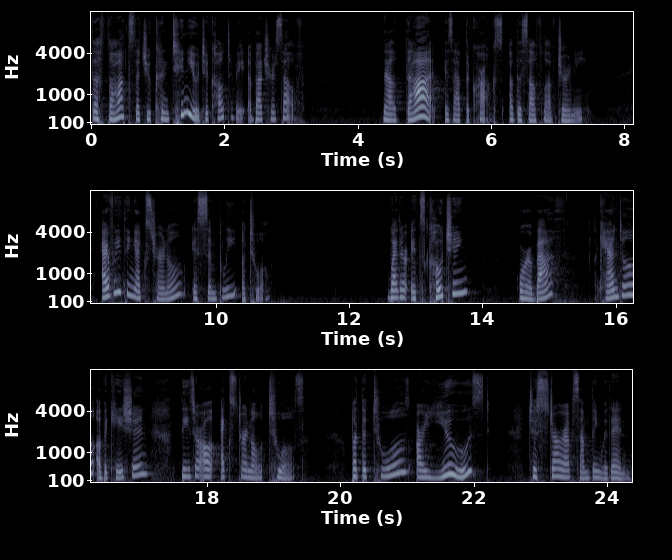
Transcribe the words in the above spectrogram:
the thoughts that you continue to cultivate about yourself? Now, that is at the crux of the self love journey. Everything external is simply a tool. Whether it's coaching or a bath, a candle, a vacation, these are all external tools. But the tools are used to stir up something within.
